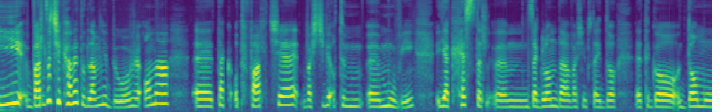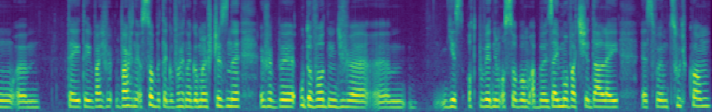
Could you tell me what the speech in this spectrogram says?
I bardzo ciekawe to dla mnie było, że ona e, tak otwarcie właściwie o tym e, mówi. Jak Hester em, zagląda właśnie tutaj do e, tego domu tej, tej waż, ważnej osoby, tego ważnego mężczyzny, żeby udowodnić, że jest odpowiednią osobą, aby zajmować się dalej e, swoją córką,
